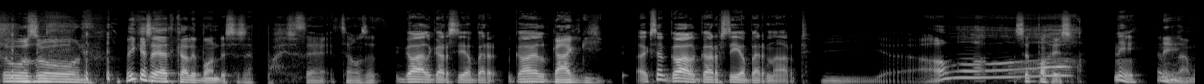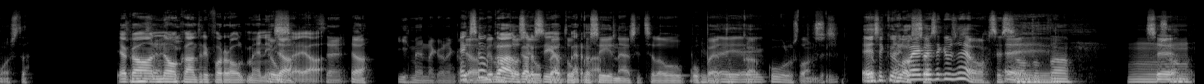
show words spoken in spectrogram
Tuusuun. Mikä se jätkä oli Bondissa se pais? Se, se on se... Gael Garcia Ber... Gael... Gag... Eikö se ole Gael Garcia Bernard? Se pahis. Niin. En Niin. minä muista. Joka Se on on se- No Country for Old Menissa. Joo. Ja... Se Joo. ihmeen näköinen Eikö se ole milloin on Gael tosi Garcia upea tukka Bernard? siinä ja sitten siellä on upea Ei, tukka ei kuulosta Bondissa. Ei se kyllä ole se. se kyllä se on? Siis se on Ei. tota... Mm, se on,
